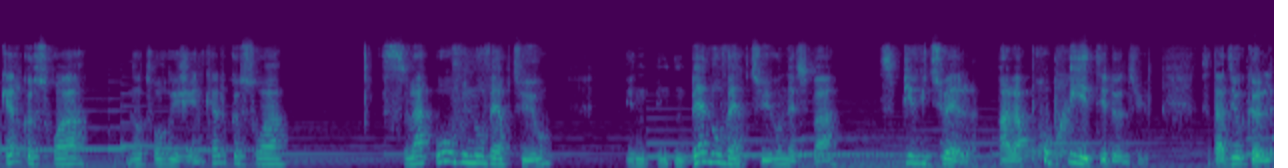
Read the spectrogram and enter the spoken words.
Quelle que soit notre origine, quelle que soit, cela ouvre une ouverture, une, belle ouverture, n'est-ce pas, spirituelle à la propriété de Dieu. C'est-à-dire que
